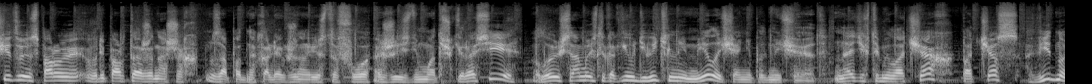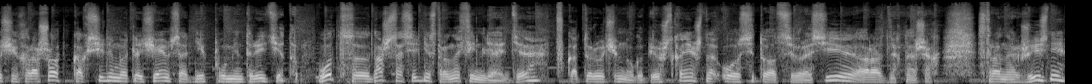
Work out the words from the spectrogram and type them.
Вчитываясь порой в репортажи наших западных коллег-журналистов о жизни матушки России, ловишься на мысли, какие удивительные мелочи они подмечают. На этих-то мелочах подчас видно очень хорошо, как сильно мы отличаемся от них по менталитету. Вот э, наша соседняя страна Финляндия, в которой очень много пишут, конечно, о ситуации в России, о разных наших странах жизни.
